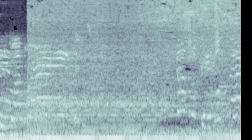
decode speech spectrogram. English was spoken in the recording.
in my brain. That's what people say.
